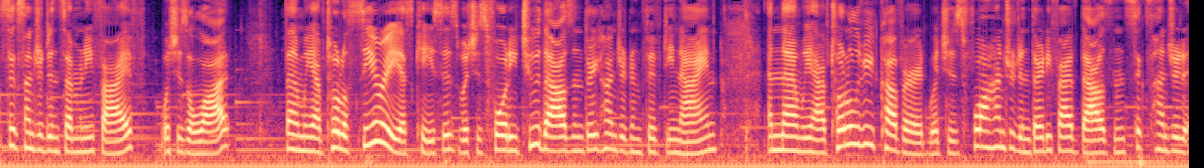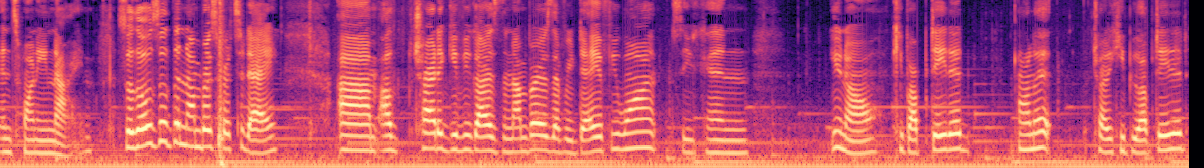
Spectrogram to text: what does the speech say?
675, which is a lot. Then we have total serious cases, which is 42,359. And then we have total recovered, which is 435,629. So those are the numbers for today. Um, I'll try to give you guys the numbers every day if you want, so you can, you know, keep updated on it. Try to keep you updated.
